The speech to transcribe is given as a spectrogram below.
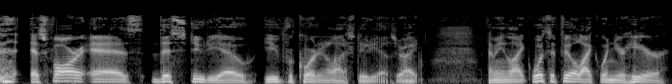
as far as this studio, you've recorded in a lot of studios, right? I mean, like, what's it feel like when you're here?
